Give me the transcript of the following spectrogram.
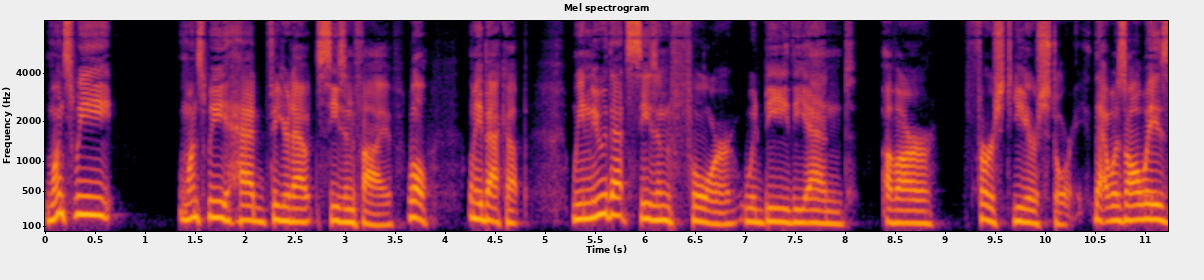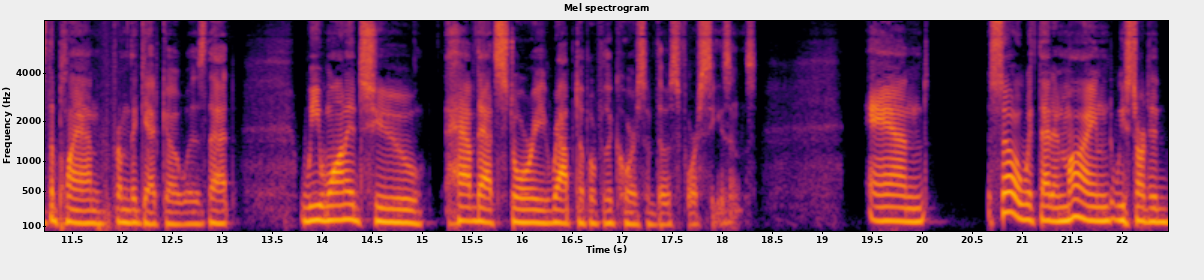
once we once we had figured out season five? Well, let me back up. We knew that season four would be the end of our first year story. That was always the plan from the get go. Was that we wanted to have that story wrapped up over the course of those four seasons. And so, with that in mind, we started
